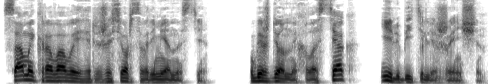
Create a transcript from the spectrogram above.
Самый кровавый режиссер современности, убежденный холостяк и любитель женщин.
